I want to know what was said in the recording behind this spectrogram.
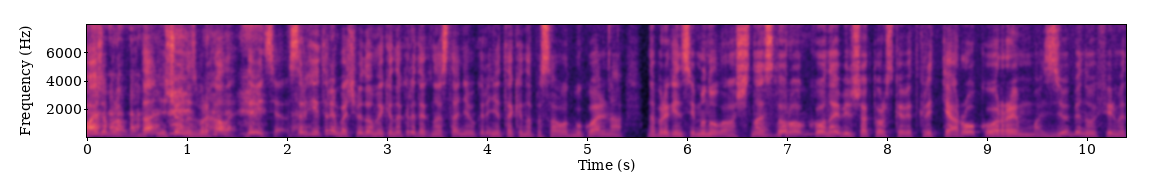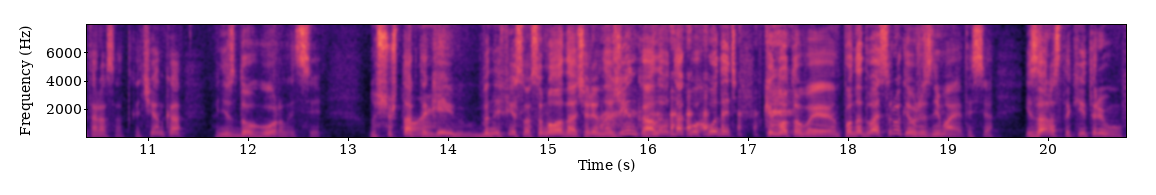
Майже правда, да? нічого не збрехали. Дивіться, Сергій Тримбач, відомий кінокритик на останній Україні, так і написав. От буквально наприкінці минулого 16-го року найбільше акторське відкриття року Римма Зюбіна у фільмі Тараса Ткаченка Гніздо горлиці. Ну що ж так, Ой. такий бенефіс, у вас молода чарівна жінка, але отак виходить в кіно, то ви понад 20 років вже знімаєтеся. І зараз такий тріумф.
